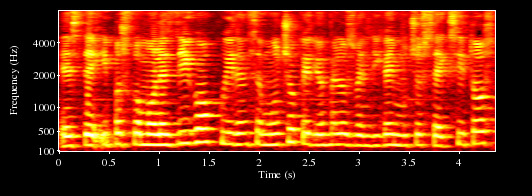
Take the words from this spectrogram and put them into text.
Este, y pues como les digo, cuídense mucho, que Dios me los bendiga y muchos éxitos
